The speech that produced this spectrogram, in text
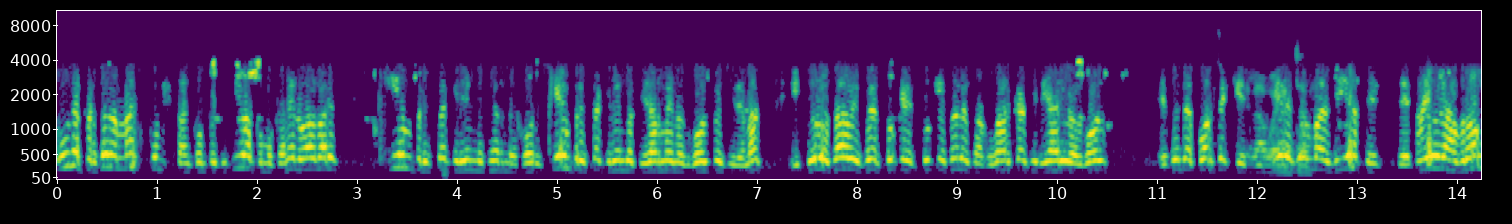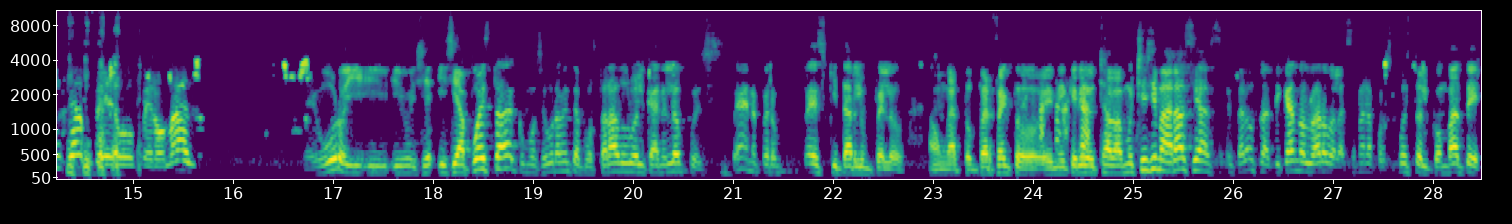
una persona más com- tan competitiva como Canelo Álvarez siempre está queriendo ser mejor, siempre está queriendo tirar menos golpes y demás. Y tú lo sabes, Fer, tú que, tú que sales a jugar casi diario al golf, es un deporte que si tienes un mal día te, te trae una bronca, pero, pero mal. Seguro, y, y, y, si- y si apuesta, como seguramente apostará duro el Canelo, pues bueno, pero es quitarle un pelo a un gato. Perfecto, eh, mi querido Chava. Muchísimas gracias. Estaremos platicando a lo largo de la semana, por supuesto, el combate.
